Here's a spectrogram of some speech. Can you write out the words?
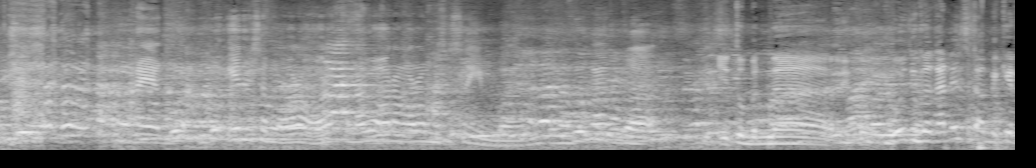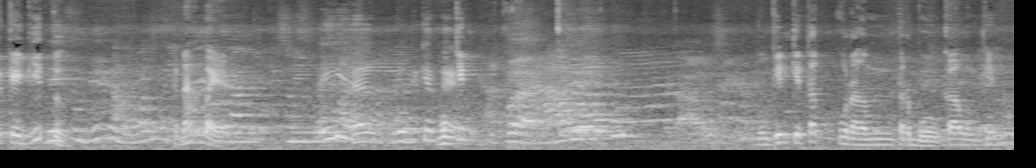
kayak gue gue iri sama orang-orang kenapa orang-orang bisa seimbang gue kagak Itu benar. Itu. Gue juga kadang suka mikir kayak gitu. Kenapa ya? iya gue pikir kayak, Mungkin mungkin kita kurang terbuka mungkin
